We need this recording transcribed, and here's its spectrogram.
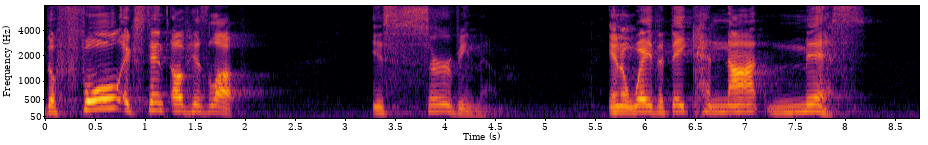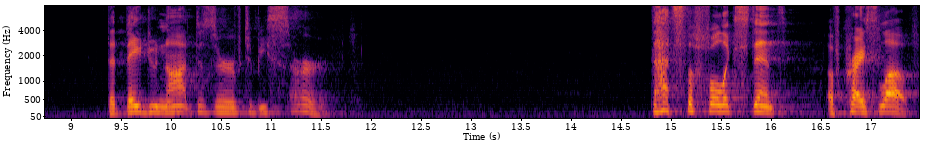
The full extent of his love is serving them in a way that they cannot miss, that they do not deserve to be served. That's the full extent of Christ's love.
